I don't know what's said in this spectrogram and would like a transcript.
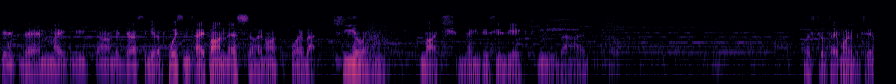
Get it today, I might re um, adjust to get a poison type on this so I don't have to worry about healing much. I can just use the HP vibe. So. Or steel type, one of the two.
